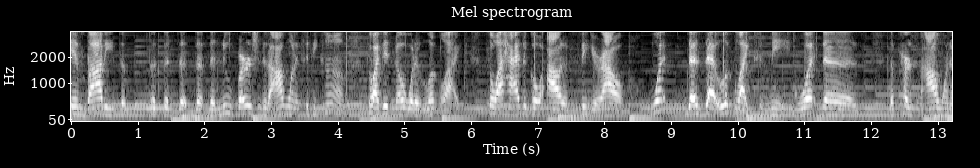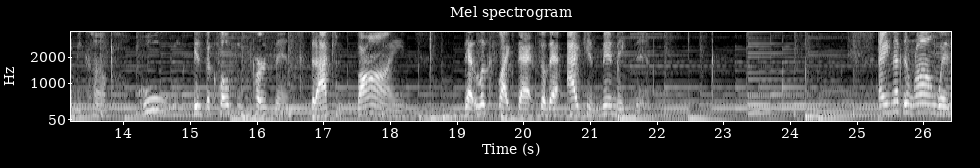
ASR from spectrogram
embodied the the, the, the, the, new version that I wanted to become. So I didn't know what it looked like. So I had to go out and figure out what does that look like to me? What does the person I want to become? Who is the closest person that I can find that looks like that so that I can mimic them? Ain't nothing wrong with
